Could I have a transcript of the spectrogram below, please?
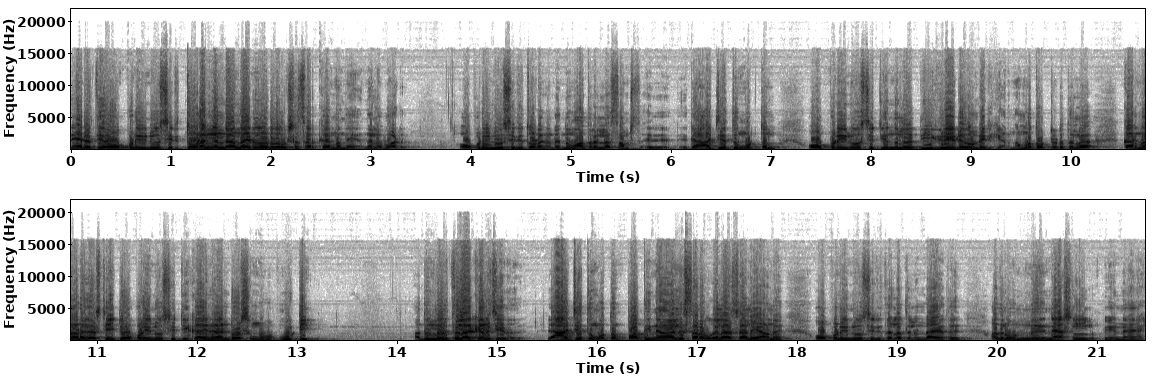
നേരത്തെ ഓപ്പൺ യൂണിവേഴ്സിറ്റി തുടങ്ങേണ്ടതെന്നായിരുന്നു ഇടതുപക്ഷ സർക്കാരിന്റെ നേ- നിലപാട്. ഓപ്പൺ യൂണിവേഴ്സിറ്റി തുടങ്ങേണ്ടത് എന്ന് മാത്രമല്ല രാജ്യത്ത് മൊത്തം ഓപ്പൺ യൂണിവേഴ്സിറ്റി എന്നുള്ളത് ഡീഗ്രേഡ് ചെയ്തുകൊണ്ടിരിക്കുകയാണ് നമ്മുടെ തൊട്ടടുത്തുള്ള കർണാടക സ്റ്റേറ്റ് ഓപ്പൺ യൂണിവേഴ്സിറ്റി കഴിഞ്ഞ രണ്ട് വർഷം മുമ്പ് പൂട്ടി. അത് നിർത്തലാക്കുകയാണ് ചെയ്തത്. രാജ്യത്ത് മൊത്തം പതിനാല് സർവകലാശാലയാണ് ഓപ്പൺ യൂണിവേഴ്സിറ്റി തലത്തിലുണ്ടായത്. അതിൽ ഒന്ന് നാഷണൽ പിന്നെ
